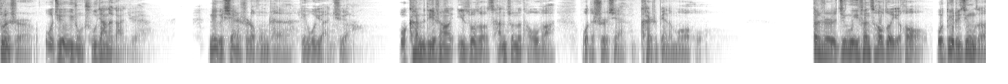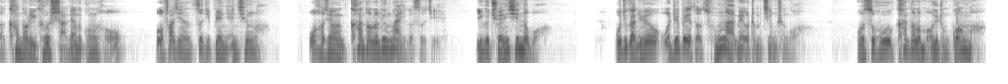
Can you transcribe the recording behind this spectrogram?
顿时我就有一种出家的感觉。那个现实的红尘离我远去了，我看着地上一撮撮残存的头发，我的视线开始变得模糊。但是经过一番操作以后，我对着镜子看到了一颗闪亮的光头，我发现自己变年轻了，我好像看到了另外一个自己，一个全新的我，我就感觉我这辈子从来没有这么精神过。我似乎看到了某一种光芒，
